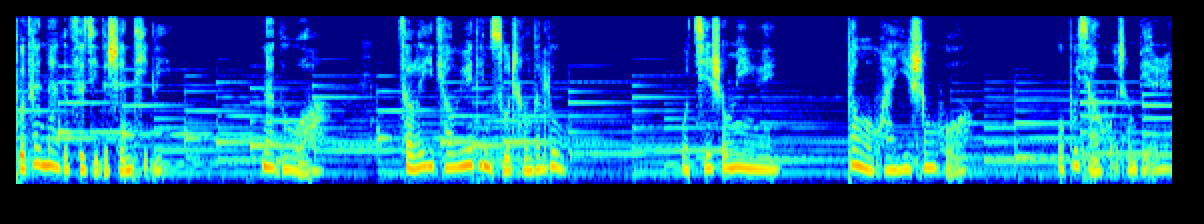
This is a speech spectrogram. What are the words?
不在那个自己的身体里。那个我，走了一条约定俗成的路。我接受命运，但我怀疑生活。我不想活成别人，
